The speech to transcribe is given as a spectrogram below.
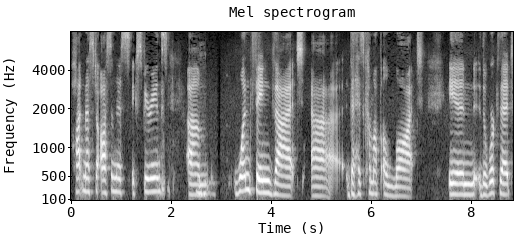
hot mess to awesomeness experience. Um, mm-hmm one thing that uh, that has come up a lot in the work that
